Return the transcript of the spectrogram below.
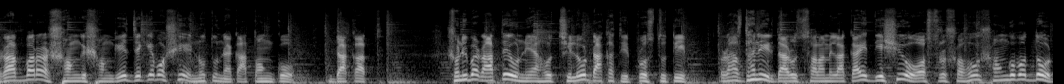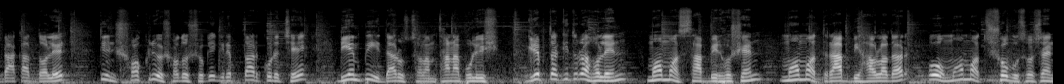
রাত বাড়ার সঙ্গে সঙ্গে জেগে বসে নতুন এক আতঙ্ক, ডাকাত। শনিবার রাতেও নেওয়া হচ্ছিল ডাকাতির প্রস্তুতি। রাজধানীর দারুস সালাম এলাকায় দেশীয় অস্ত্রসহ সংঘবদ্ধ ডাকাত দলের তিন সক্রিয় সদস্যকে গ্রেপ্তার করেছে ডিএমপি দারুস সালাম থানা পুলিশ। গ্রেপ্তারকৃতরা হলেন মোহাম্মদ সাব্বির হোসেন, মোহাম্মদ রাব্বি হাওলাদার ও মোহাম্মদ সবুজ হোসেন।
